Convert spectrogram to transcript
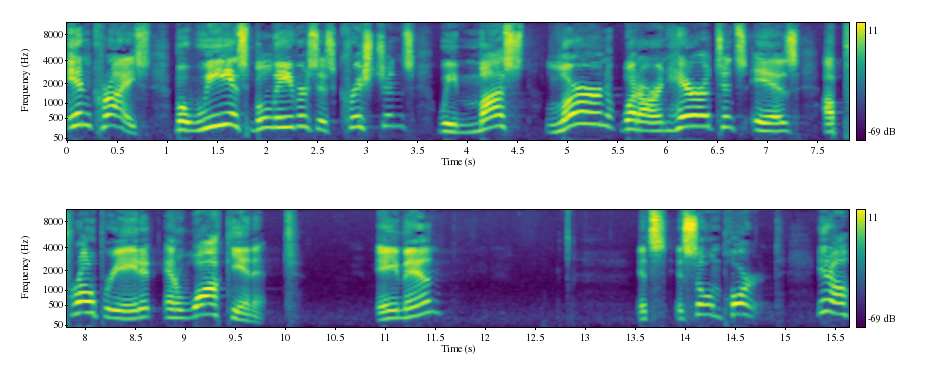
in Christ. But we as believers, as Christians, we must learn what our inheritance is, appropriate it, and walk in it. Amen? It's, it's so important. You know,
